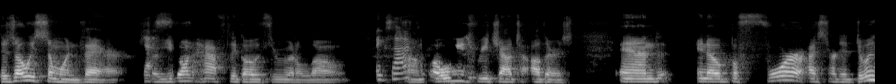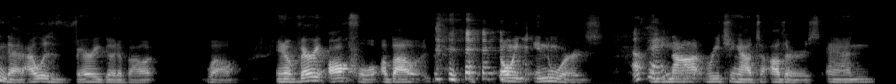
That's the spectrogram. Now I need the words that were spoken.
there's always someone there. Yes. So you don't have to go through it alone. Exactly. Um, always reach out to others. And, you know, before I started doing that, I was very good about, well, you know, very awful about going inwards okay. and not reaching out to others and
